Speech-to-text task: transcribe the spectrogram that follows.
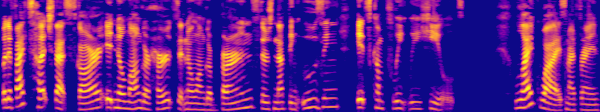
But if I touch that scar, it no longer hurts, it no longer burns, there's nothing oozing, it's completely healed. Likewise, my friend,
